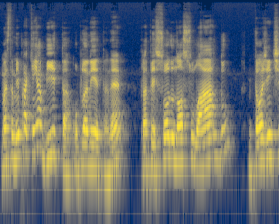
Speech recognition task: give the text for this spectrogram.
mas também para quem habita o planeta, né? Para pessoa do nosso lado. Então a gente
